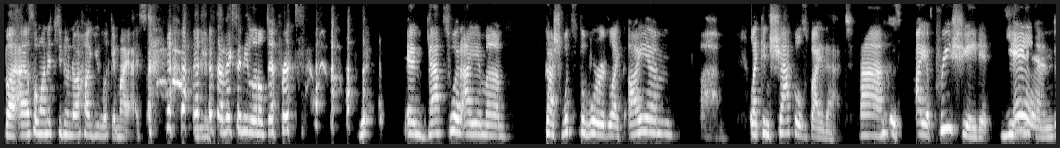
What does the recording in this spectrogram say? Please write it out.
but I also wanted you to know how you look in my eyes, if that makes any little difference. and that's what I am. Um, gosh, what's the word? Like I am, um, like in shackles by that. Ah. I appreciate it, yeah. and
